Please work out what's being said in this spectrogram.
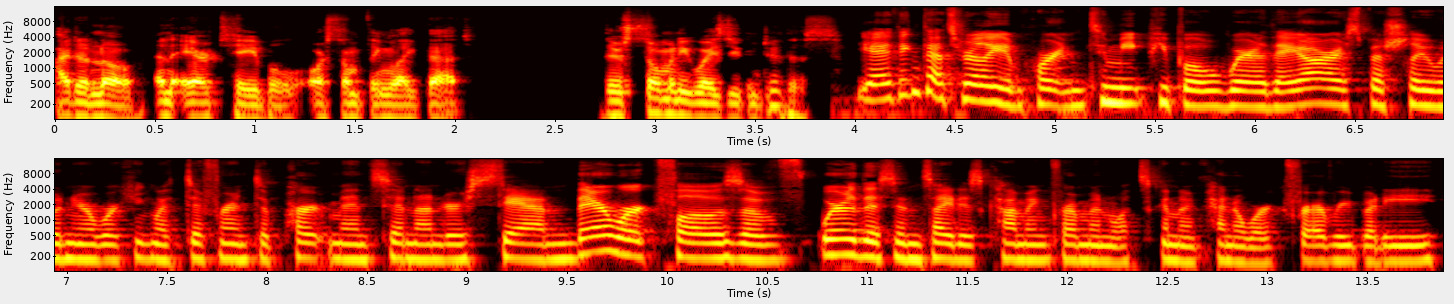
I don't know, an Airtable or something like that there's so many ways you can do this. Yeah, I think that's really important to meet people where they are, especially when you're working with different departments and understand their workflows of where this insight is coming from and what's going to kind of work for everybody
